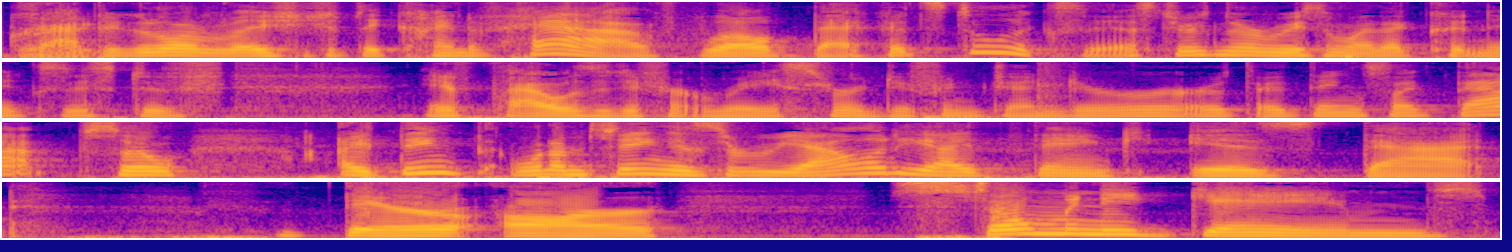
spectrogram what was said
crappy little relationship they kind of have?" Well, that could still exist. There's no reason why that couldn't exist if if Cloud was a different race or a different gender or, or things like that. So I think what I'm saying is the reality. I think is that there are so many games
